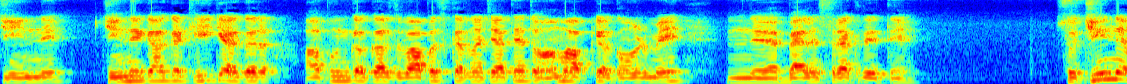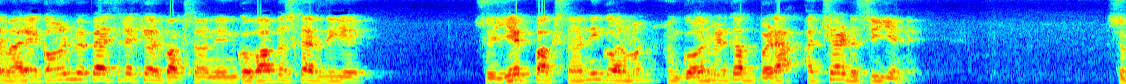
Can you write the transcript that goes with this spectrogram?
चीन ने। चीन ने कहा कि ठीक है, अगर आप उनका कर्ज वापस करना चाहते हैं तो हम आपके अकाउंट में बैलेंस रख देते हैं। सो चीन ने हमारे अकाउंट में पैसे रखे और पाकिस्तान ने इनको वापस कर दिए। सो ये पाकिस्तानी गवर्नमेंट गवर्नमेंट का बड़ा अच्छा डिसीज़न है। सो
